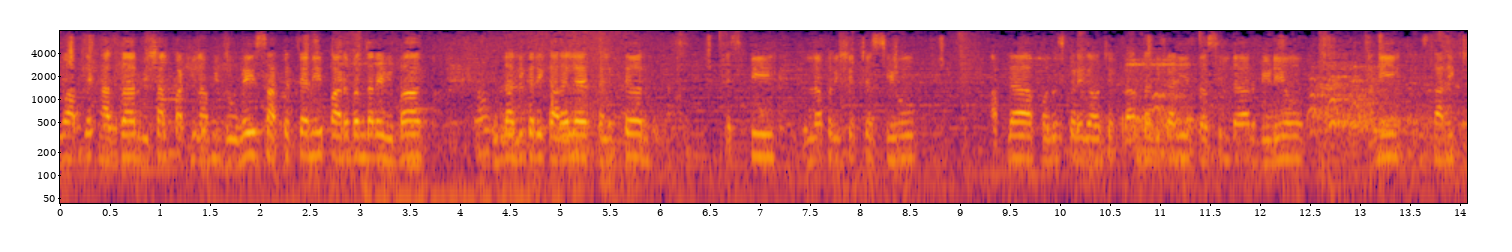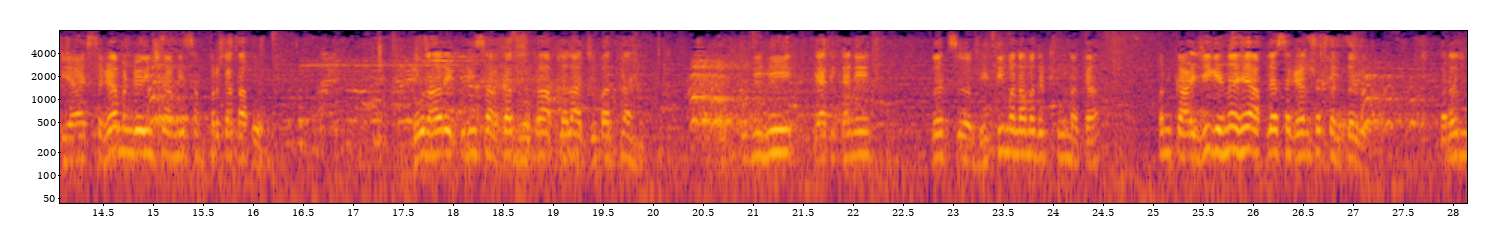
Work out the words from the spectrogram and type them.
व आपले खासदार विशाल पाटील आम्ही दोघेही सातत्याने पाटबंधारे विभाग जिल्हाधिकारी कार्यालय कलेक्टर एसपी जिल्हा परिषदचे सीओ आपल्या पलुसकडे गावचे प्रांताधिकारी तहसीलदार बीडीओ आणि स्थानिक जीआय सगळ्या मंडळींशी आम्ही संपर्कात आहोत. दोन हजार एकोणीस सारखा धोका आपल्याला अजिबात नाही. तुम्हीही या ठिकाणी भीती मनामध्ये ठेवू नका. पण काळजी घेणं हे आपल्या सगळ्यांचं कर्तव्य आहे. कारण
